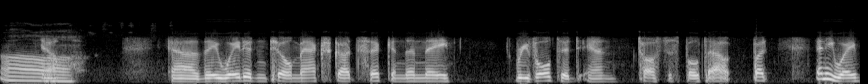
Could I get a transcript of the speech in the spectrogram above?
Oh. Yeah. Uh, they waited until Max got sick, and then they revolted and tossed us both out. But anyway,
